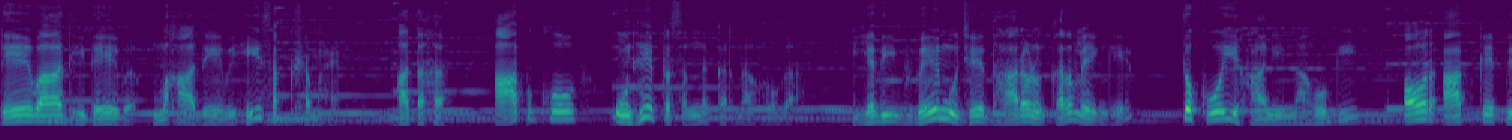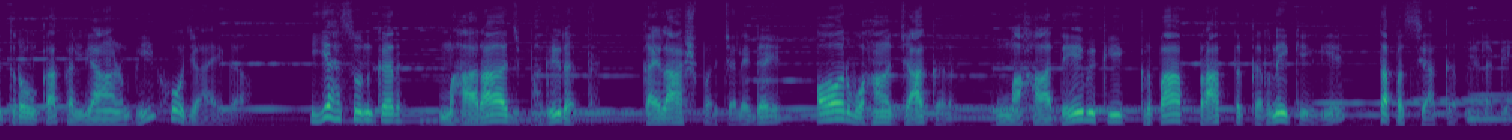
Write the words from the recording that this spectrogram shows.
देवाधिदेव महादेव ही सक्षम है। अतः आपको उन्हें प्रसन्न करना होगा। यदि वे मुझे धारण कर लेंगे तो कोई हानि ना होगी और आपके पितरों का कल्याण भी हो जाएगा। यह सुनकर महाराज भगीरथ कैलाश पर चले गए और वहाँ जाकर महादेव की कृपा प्राप्त करने के लिए तपस्या करने लगे।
